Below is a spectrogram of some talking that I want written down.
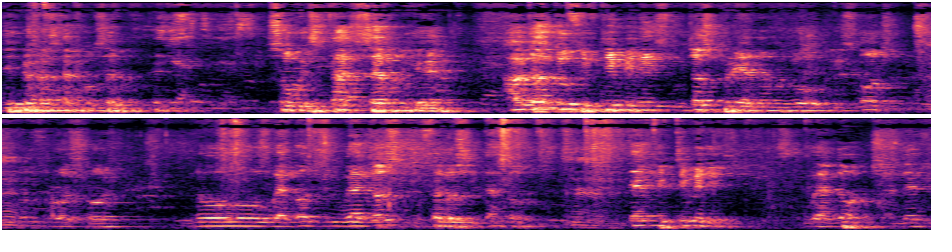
The breakfast starts from seven. Yes, yes. So we start seven here. I'll just do 15 minutes. We just pray and then we go. It's not no rush, rush. No, we're not. We are just in fellowship. That's all. 10, 15 minutes. We are done, and then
